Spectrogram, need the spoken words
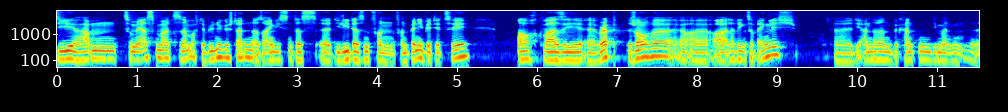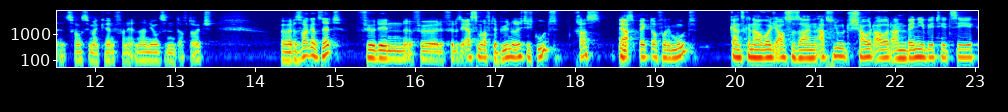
Die haben zum ersten Mal zusammen auf der Bühne gestanden. Also eigentlich sind das, äh, die Lieder sind von, von Benny BTC, auch quasi äh, Rap-Genre, äh, allerdings auf Englisch. Äh, die anderen bekannten, die man, äh, Songs, die man kennt von den anderen Jungs, sind auf Deutsch. Äh, das war ganz nett. Für, den, für, für das erste Mal auf der Bühne richtig gut. Krass. Ja. Respekt auch vor dem Mut. Ganz genau, wollte ich auch so sagen. Absolut Shoutout an Benny BTC.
